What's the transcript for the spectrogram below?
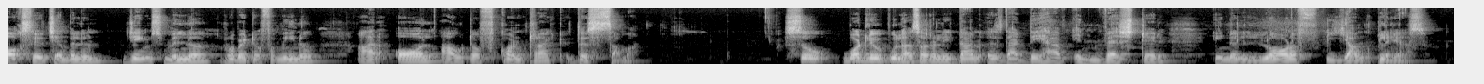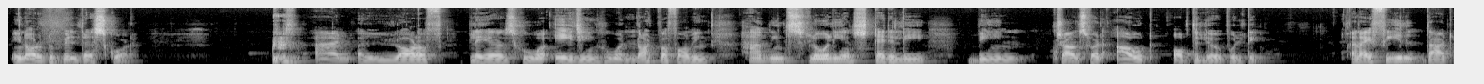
Oxlade Chamberlain, James Milner, Roberto Firmino are all out of contract this summer. So, what Liverpool has certainly done is that they have invested in a lot of young players in order to build their squad. and a lot of players who were aging, who were not performing, have been slowly and steadily being transferred out of the Liverpool team. And I feel that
